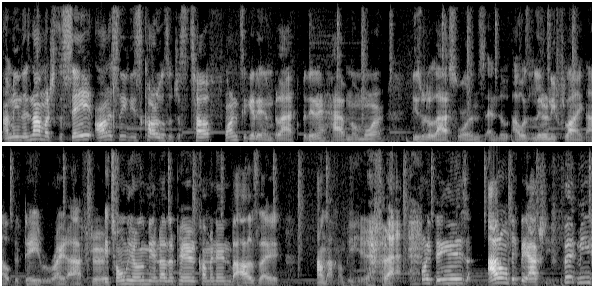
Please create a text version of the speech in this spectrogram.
I mean, there's not much to say. Honestly, these cargos are just tough. Wanted to get it in black, but they didn't have no more. These were the last ones, and I was literally flying out the day right after. They told me there gonna be another pair coming in, but I was like, I'm not gonna be here for that. Only thing is, I don't think they actually fit me.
